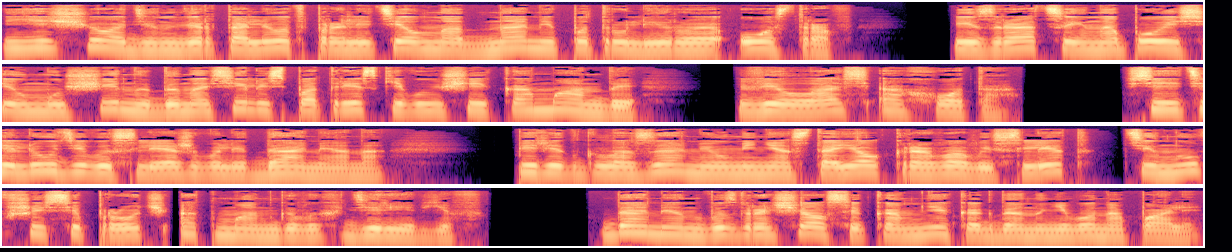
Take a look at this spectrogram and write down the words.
Еще один вертолет пролетел над нами, патрулируя остров. Из рации на поясе у мужчины доносились потрескивающие команды. Велась охота. Все эти люди выслеживали Дамиана. Перед глазами у меня стоял кровавый след, тянувшийся прочь от манговых деревьев. Дамиан возвращался ко мне, когда на него напали.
